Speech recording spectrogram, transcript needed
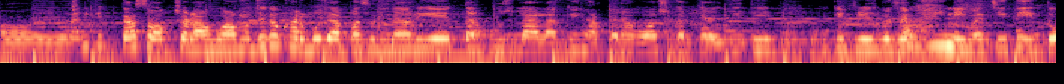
और यानी कितना शौक चढ़ा हुआ। मुझे तो खरबूजा पसंद है और ये तरबूज ला ला के यहाँ पे ना वॉश करके रख दी थी क्योंकि फ्रिज में जगह ही नहीं बची थी। दो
